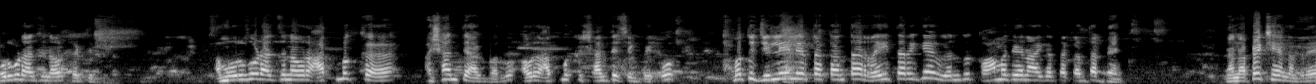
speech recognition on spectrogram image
ಮುರುಗೋಡು ಅಜ್ಜನವ್ರು ಕಟ್ಟಿದ್ರು. ಆ ಮುರುಗೋಡು ಅಜ್ಜನವರ ಆತ್ಮಕ್ಕೆ ಅಶಾಂತಿ ಆಗಬಾರ್ದು ಅವ್ರ ಆತ್ಮಕ್ಕೆ ಶಾಂತಿ ಸಿಗಬೇಕು. ಮತ್ತು ಜಿಲ್ಲೆಯಲ್ಲಿರ್ತಕ್ಕಂಥ ರೈತರಿಗೆ ಒಂದು ಕಾಮಧೇನ ಆಗಿರ್ತಕ್ಕಂಥ ಬ್ಯಾಂಕ್ ನನ್ನ ಅಪೇಕ್ಷೆ ಏನಂದ್ರೆ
